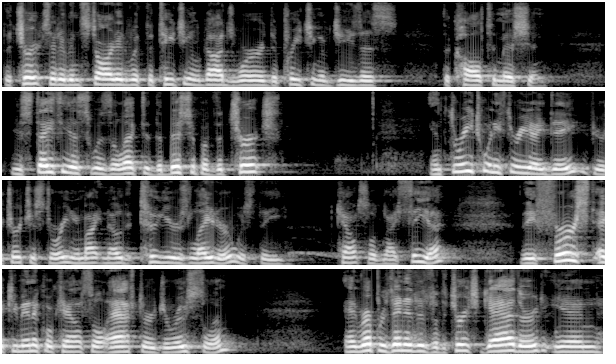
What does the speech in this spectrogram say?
The church that had been started with the teaching of God's word, the preaching of Jesus, the call to mission. Eustathius was elected the bishop of the church in 323 AD. If you're a church historian, you might know that two years later was the Council of Nicaea, the first ecumenical council after Jerusalem and representatives of the church gathered in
